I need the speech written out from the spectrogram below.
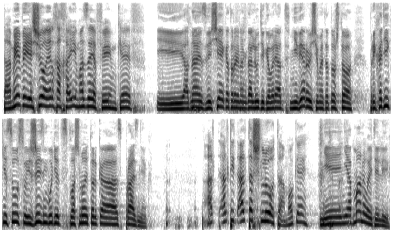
תאמין בישוע, יהיה לך חיים, מה זה יפים, כיף. И одна из вещей, которые иногда люди говорят неверующим, это то, что приходи к Иисусу, и жизнь будет сплошной только с праздник. אל, אל, ת- אל תשלו אותם, אוקיי? Не, не обманывайте ли их.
